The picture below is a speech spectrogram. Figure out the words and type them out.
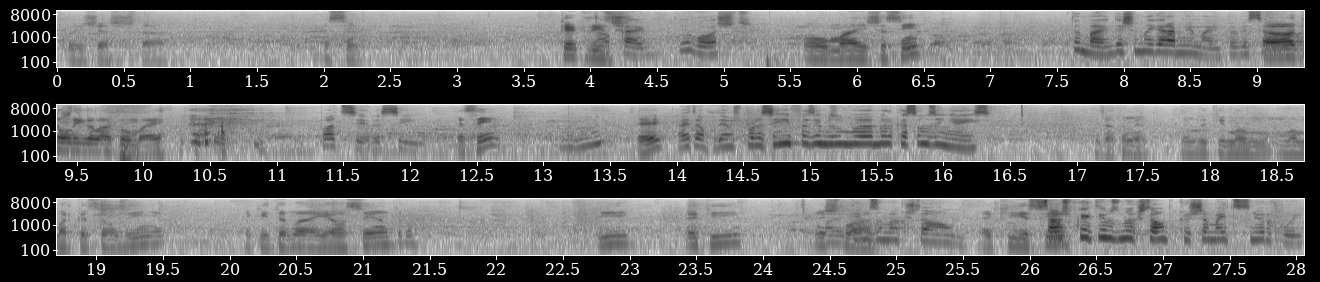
depois já está assim. O que é que dizes? Ok, eu gosto. Ou mais assim? Também, deixa-me ligar à minha mãe para ver se ela Ah, então liga lá também. Pode ser assim. Assim? Uhum. É? Ah, Então podemos pôr assim e fazemos uma marcaçãozinha, é isso? Exatamente. Temos aqui uma, uma marcaçãozinha. Aqui também é ao centro. E aqui, neste Olha, temos uma questão. Aqui assim, Sabes porque é que temos uma questão? Porque eu chamei de Sr. Rui.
